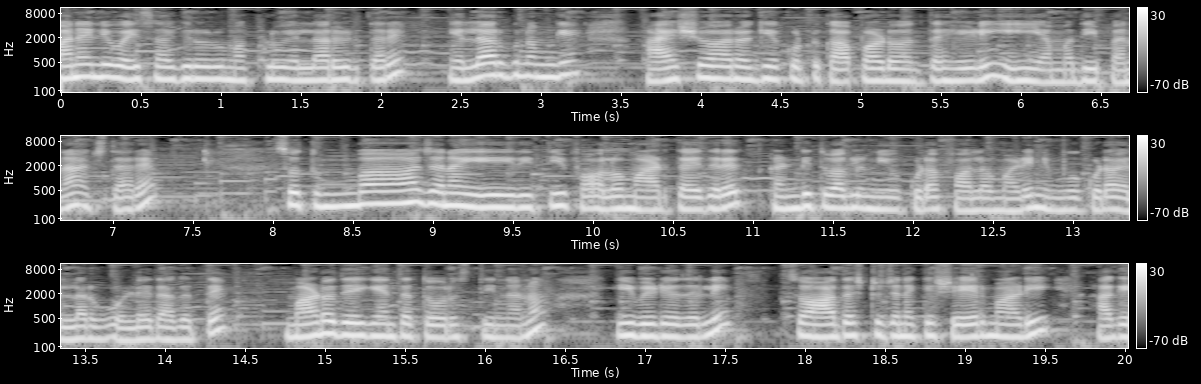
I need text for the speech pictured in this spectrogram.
ಮನೆಯಲ್ಲಿ ವಯಸ್ಸಾಗಿರೋರು, ಮಕ್ಕಳು ಎಲ್ಲರೂ ಇರ್ತಾರೆ. ಎಲ್ಲರಿಗೂ ನಮಗೆ ಆಯುಷು, ಆರೋಗ್ಯ ಕೊಟ್ಟು ಕಾಪಾಡು ಅಂತ ಹೇಳಿ ಈ ಯಮದೀಪನ ಹಚ್ತಾರೆ. ಸೊ ತುಂಬ ಜನ ಈ ರೀತಿ ಫಾಲೋ ಮಾಡ್ತಾ ಇದ್ದಾರೆ. ಖಂಡಿತವಾಗ್ಲೂ ನೀವು ಕೂಡ ಫಾಲೋ ಮಾಡಿ, ನಿಮಗೂ ಕೂಡ ಎಲ್ಲರಿಗೂ ಒಳ್ಳೆಯದಾಗುತ್ತೆ ಮಾಡೋದು ಹೇಗೆ ಅಂತ ತೋರಿಸ್ತೀನಿ ನಾನು ಈ ವಿಡಿಯೋದಲ್ಲಿ. ಸೊ ಆದಷ್ಟು ಜನಕ್ಕೆ ಶೇರ್ ಮಾಡಿ, ಹಾಗೆ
